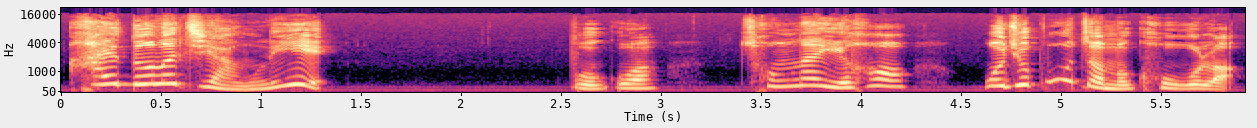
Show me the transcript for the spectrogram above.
还得了奖励。不过从那以后，我就不怎么哭了。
